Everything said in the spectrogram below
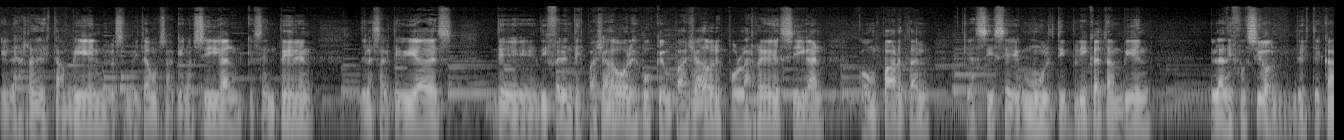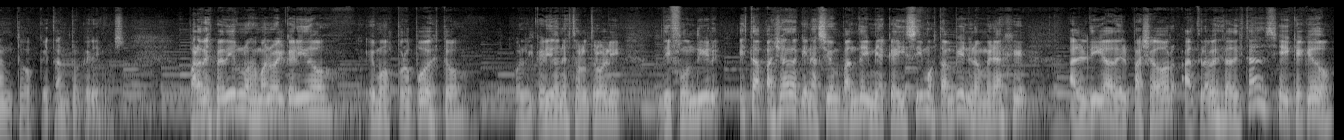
en las redes también, los invitamos a que nos sigan, que se enteren de las actividades de diferentes payadores, busquen payadores por las redes, sigan, compartan, que así se multiplica también la difusión de este canto que tanto queremos. Para despedirnos, Emanuel querido, hemos propuesto con el querido Néstor Trolli difundir esta payada que nació en pandemia, que hicimos también en homenaje al Día del Payador a través de la distancia y que quedó,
